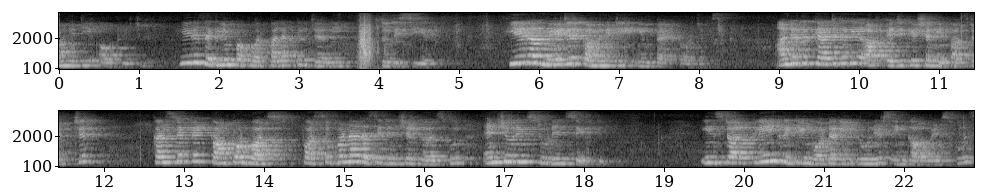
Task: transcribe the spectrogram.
Community outreach. Here is a glimpse of our collective journey through this year. Here are major community impact projects. Under the category of education infrastructure, constructed compound walls for Subarna Residential Girls School ensuring student safety. Install clean drinking water units in government schools.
